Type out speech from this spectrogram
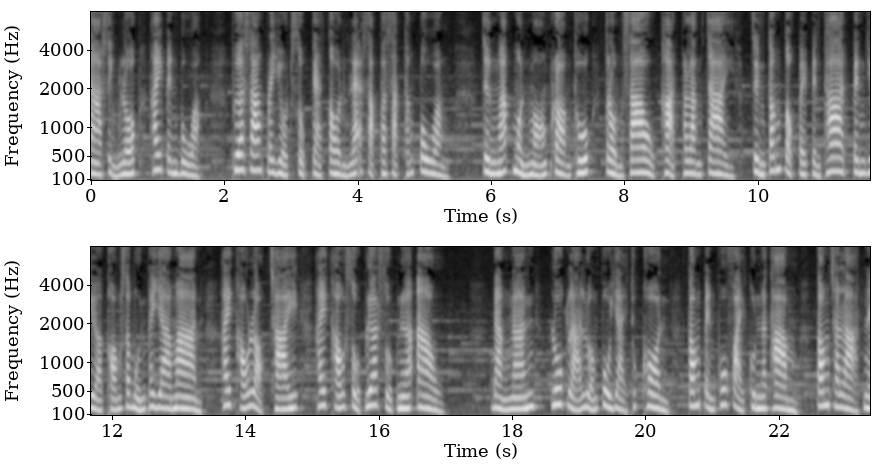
นาสิ่งลบให้เป็นบวก พื่อสร้างประโยชน์สุขแก่ตนและสรรพสัตว์ทั้งปวง จึงมักหม่นหมองครองทุกข์ตรมเศร้า ขาดพลังใจ จึงต้องตกไปเป็นทาสเป็นเหยื่อของสมุนพยามารให้เขาหลอกใช้ ให้เขาสูบเลือดสูบเนื้อเอา ดังนั้นลูกหลานหลวงปู่ใหญ่ทุกคนต้องเป็นผู้ฝ่ายคุณธรรม ต้องฉลาดใน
